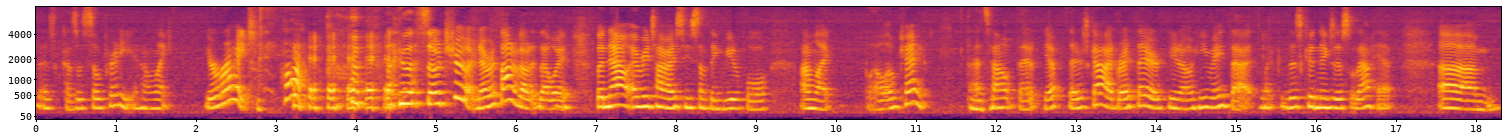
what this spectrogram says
is because it's so pretty. And I'm like, you're right. Huh. like, that's so true. I never thought about it that way. But now every time I see something beautiful, I'm like, well, okay. That's mm-hmm. how that yep, there's God right there. You know, he made that. Like this couldn't exist without him. Um,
